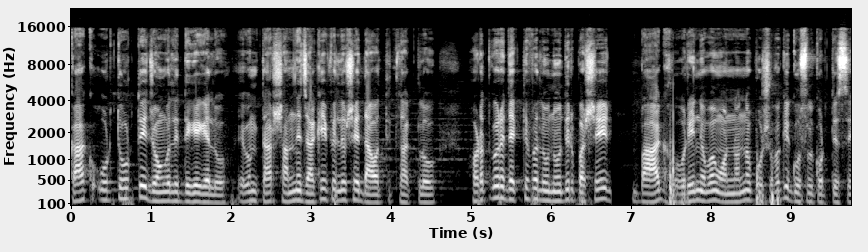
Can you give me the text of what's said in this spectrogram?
কাক উড়তে উড়তে জঙ্গলের দিকে গেল এবং তার সামনে যাকেই পেল সে দাওয়াত দিতে থাকল। হঠাৎ করে দেখতে পেল নদীর পাশে বাঘ হরিণ এবং অন্যান্য পশু পাখি গোসল করতেছে।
